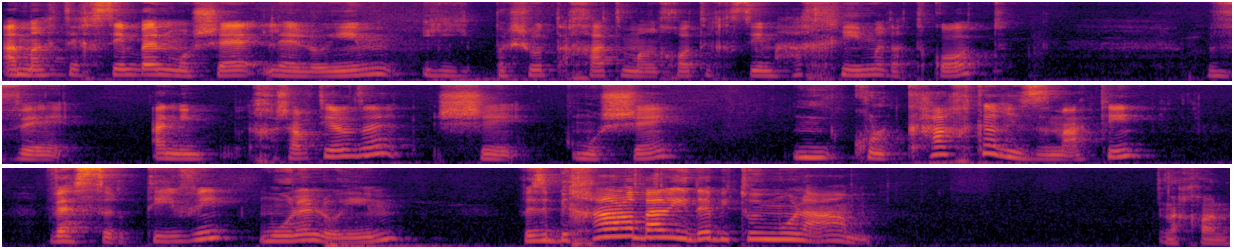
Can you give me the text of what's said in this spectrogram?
המערכת יחסים בין משה לאלוהים היא פשוט אחת המערכות יחסים הכי מרתקות. ואני חשבתי על זה שמשה כל כך כריזמטי ואסרטיבי מול אלוהים, וזה בכלל לא בא לידי ביטוי מול העם. נכון,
